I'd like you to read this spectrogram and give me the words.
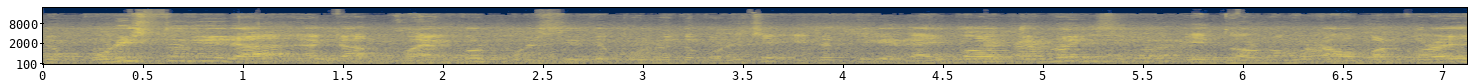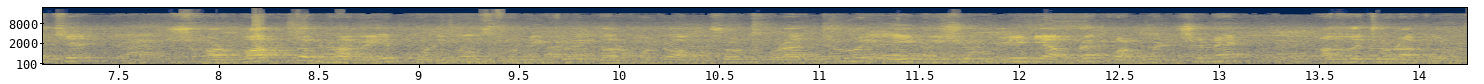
তো পরিস্থিতিটা একটা ভয়ঙ্কর পরিস্থিতিতে পরিণত করেছে, এটার থেকে রেহাই পাওয়ার জন্যই এই ধর্মঘট আহ্বান করা হয়েছে। সর্বাত্মকভাবে পরিবহন শ্রমিকরা এই ধর্মটা অংশগ্রহণ করার জন্য এই বিষয়গুলি নিয়ে আমরা কনভেনশনে আলোচনা করব।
